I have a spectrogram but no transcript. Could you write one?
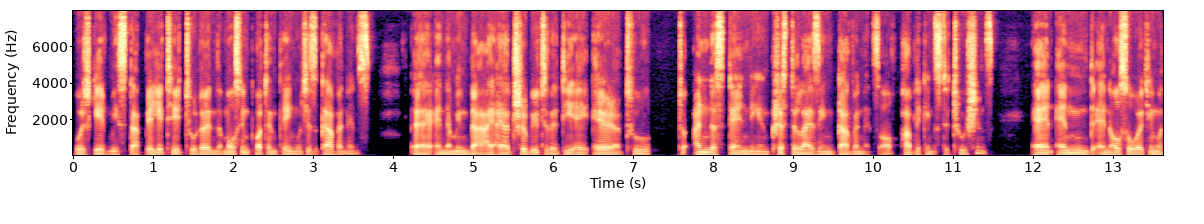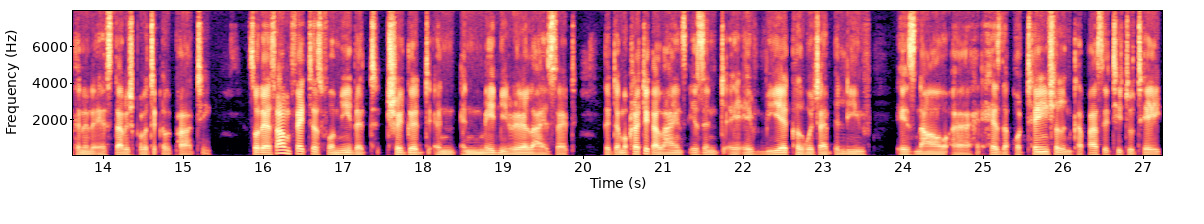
which gave me stability to learn the most important thing, which is governance. Uh, and I mean, I, I attribute to the DA era to to understanding and crystallizing governance of public institutions and and and also working within an established political party. So there are some factors for me that triggered and, and made me realize that the Democratic Alliance isn't a, a vehicle which I believe is now uh, has the potential and capacity to take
